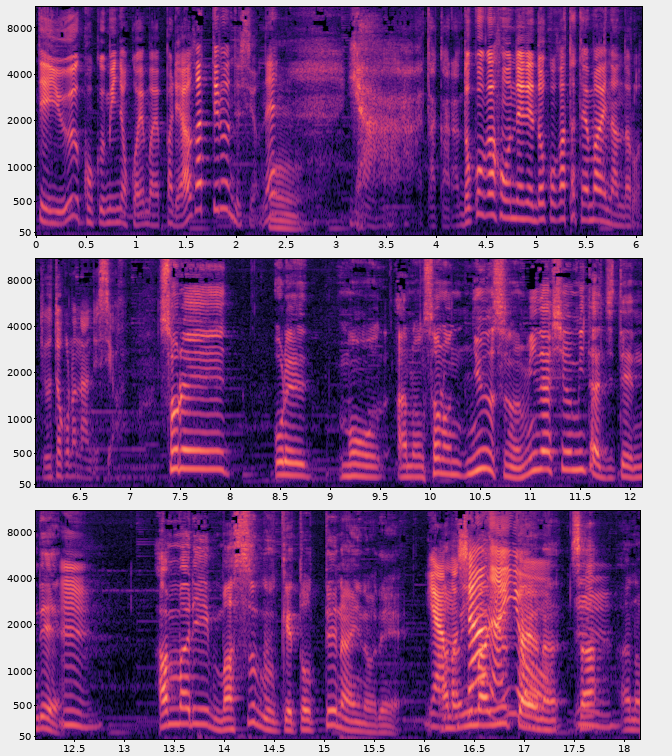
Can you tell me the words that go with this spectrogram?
ていう国民の声もやっぱり上がってるんですよね。うん。いやーだからどこが本音でどこが建前なんだろうっていうところなんですよ。それ俺もうあのそのニュースの見出しを見た時点で、うん。あんまりまっすぐ受け取ってないのでいやもうしゃあないよ。今言ったようなさ、うん。あの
